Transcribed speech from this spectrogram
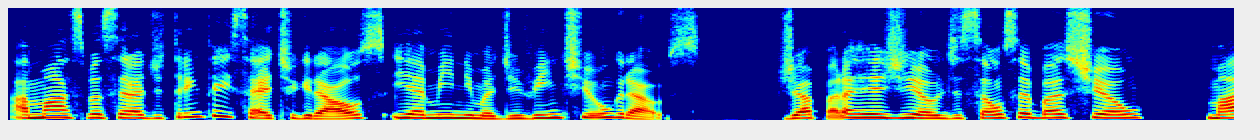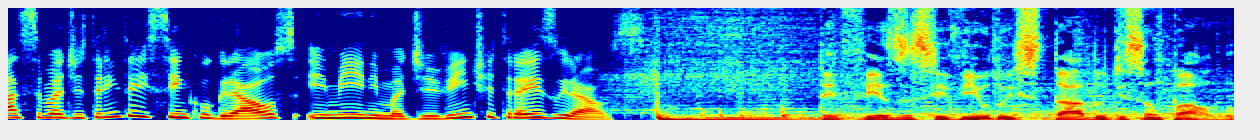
a máxima será de 37 graus e a mínima de 21 graus. Já para a região de São Sebastião, máxima de 35 graus e mínima de 23 graus. Defesa Civil do Estado de São Paulo.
